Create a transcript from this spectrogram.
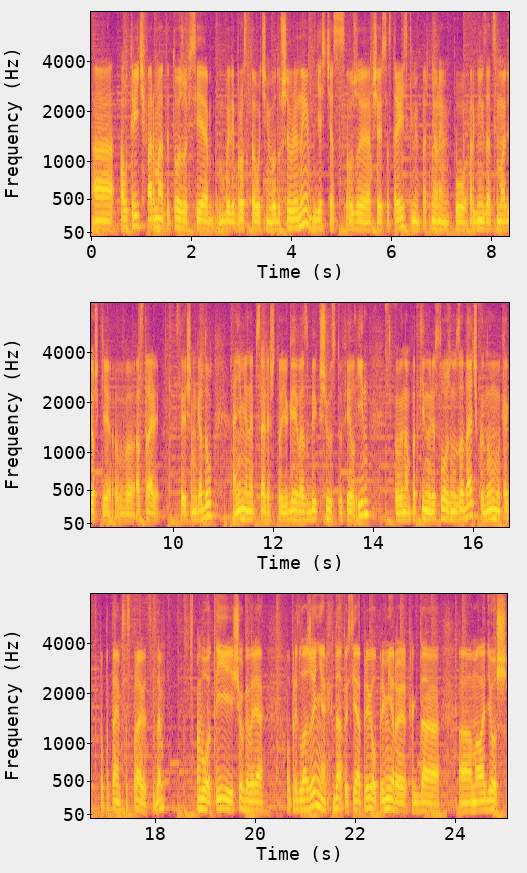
Аутрич форматы тоже все были просто очень воодушевлены. Я сейчас уже общаюсь с австралийскими партнерами по организации молодежки в Австралии в следующем году. Они мне написали, что you gave us big shoes to fill in. Типа вы нам подкинули сложную задачку, но мы как-то попытаемся справиться, да? Вот. И еще говоря о предложениях. Да, то есть я привел примеры, когда э, молодежь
